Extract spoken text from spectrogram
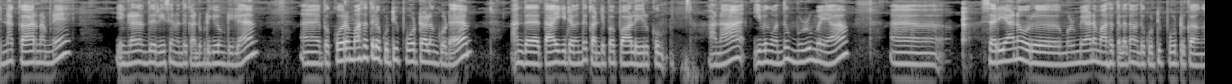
என்ன காரணம்னு எங்களால் வந்து ரீசன் வந்து கண்டுபிடிக்கவே முடியல. இப்போ குறை மாதத்தில் குட்டி போட்டாலும் கூட அந்த தாய்கிட்ட வந்து கண்டிப்பாக பால் இருக்கும். ஆனால் இவங்க வந்து முழுமையாக சரியான ஒரு முழுமையான மாதத்தில் தான் வந்து குட்டி போட்டிருக்காங்க.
